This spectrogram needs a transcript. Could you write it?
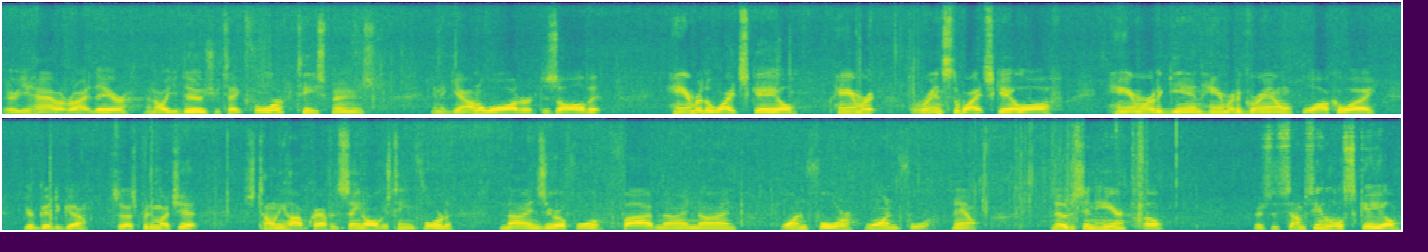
there you have it right there. And all you do is you take four teaspoons in a gallon of water, dissolve it, hammer the white scale, hammer it, rinse the white scale off, hammer it again, hammer the ground, walk away, you're good to go. So that's pretty much it. It's Tony Hopcraft in St. Augustine, Florida. 904-599-1414. Now, notice in here, oh, there's this, I'm seeing a little scale.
